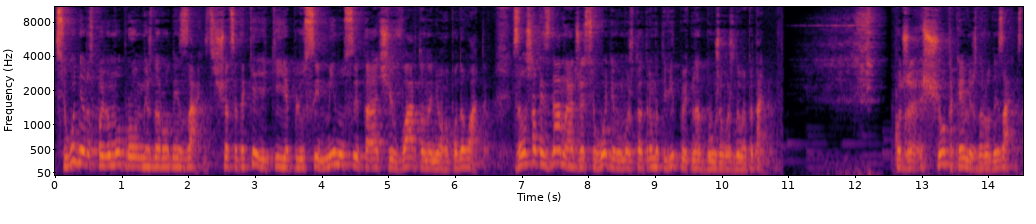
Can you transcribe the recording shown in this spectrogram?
Сьогодні розповімо про міжнародний захист, що це таке, які є плюси, мінуси та чи варто на нього подавати. Залишайтесь з нами, адже сьогодні ви можете отримати відповідь на дуже важливе питання. Отже, що таке міжнародний захист?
